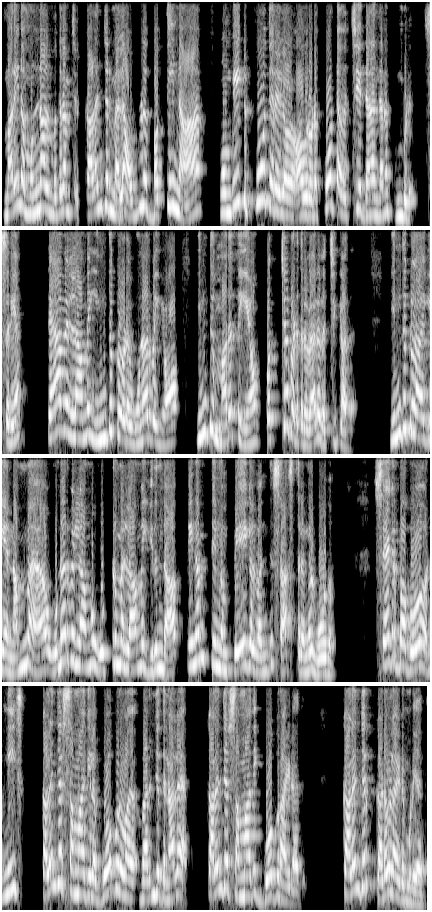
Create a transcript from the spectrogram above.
மறைந்த முன்னாள் முதலமைச்சர் கலைஞர் மேல அவ்வளவு பக்தினா உன் வீட்டு பூஜரையில அவரோட போட்டோ வச்சு தினம் தினம் கும்பிடு. சரியா? தேவையில்லாம இந்துக்களோட உணர்வையும் இந்து மதத்தையும் கொச்சப்படுத்துற வேலை வச்சுக்காத. இந்துக்களாகிய நம்ம உணர்வு இல்லாம ஒற்றுமை இல்லாம இருந்தா பிணம் தின்னும் பேய்கள் வந்து சாஸ்திரங்கள் ஓதும். சேகர் பாபு நீ கலைஞர் சமாதியில கோபுரம் வ- வரைஞ்சதுனால கலைஞர் சமாதி கோபுரம் ஆயிடாது கலைஞர் கடவுள் ஆயிட முடியாது.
